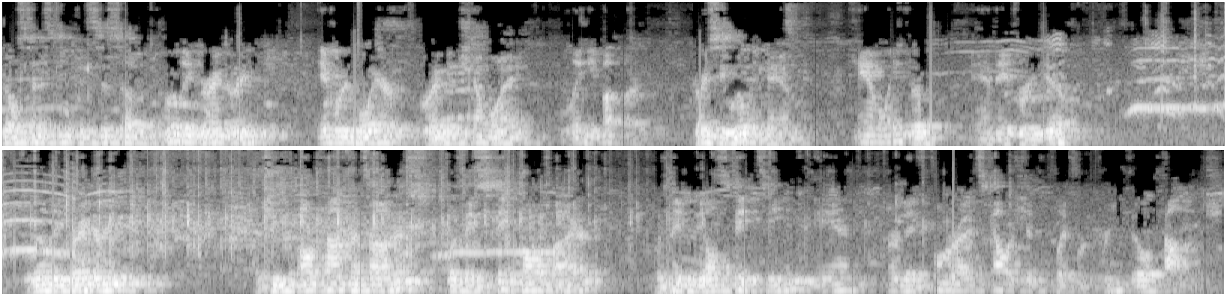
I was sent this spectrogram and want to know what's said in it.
Girls tennis team consists of Willie Gregory, Avery Boyer, Reagan Shumway, Lainey Butler, Gracie Willingham, Cam Lathrop, and Avery Gill. Willie Gregory achieved all conference honors, was a state qualifier, was named to the all-state team, and earned a full ride scholarship to play for Greenville College.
